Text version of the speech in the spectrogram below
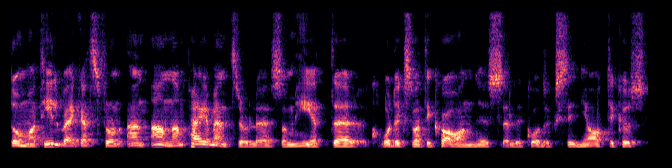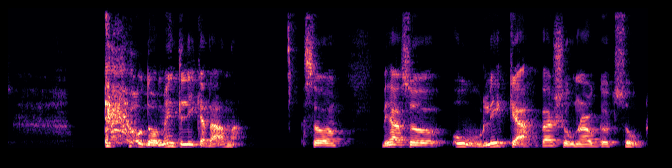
de har tillverkats från en annan pergamentrulle som heter Codex Vaticanus eller Codex Siniaticus. Och de är inte likadana. Så vi har alltså olika versioner av Guds ord.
